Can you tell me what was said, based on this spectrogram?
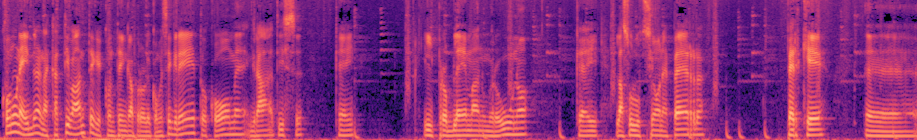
Con un headline accattivante che contenga parole come segreto, come, gratis, ok? Il problema numero uno, ok? La soluzione per, perché, eh,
